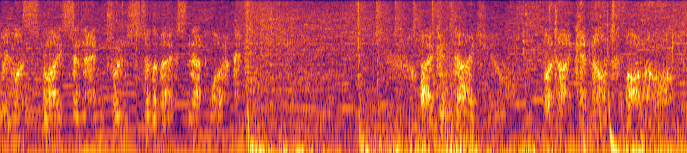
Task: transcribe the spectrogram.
We must splice an entrance to the network. I can guide you, but I cannot follow.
